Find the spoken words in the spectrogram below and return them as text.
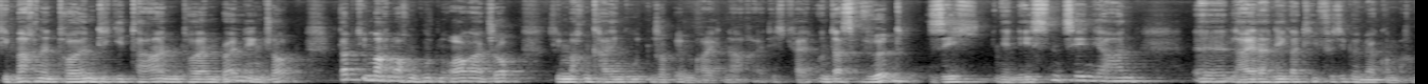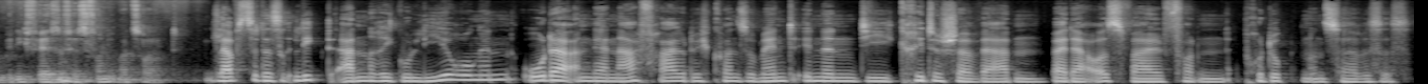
Die machen einen tollen digitalen, einen tollen Branding-Job. Ich glaube, die machen auch einen guten Orga-Job. Sie machen keinen guten Job im Bereich Nachhaltigkeit. Und das wird sich in den nächsten zehn Jahren äh, leider negativ für sie bemerkbar machen. Bin ich felsenfest von überzeugt. Glaubst du, das liegt an Regulierungen oder an der Nachfrage durch KonsumentInnen, die kritischer werden bei der Auswahl von Produkten und Services?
